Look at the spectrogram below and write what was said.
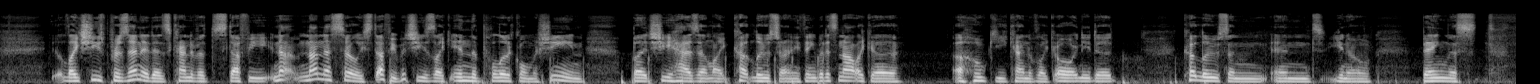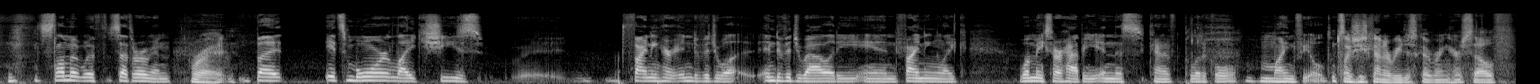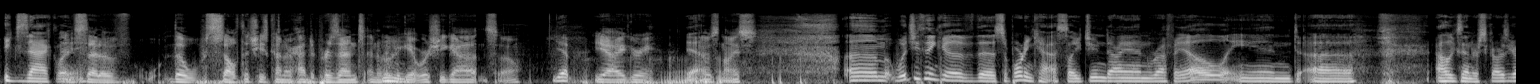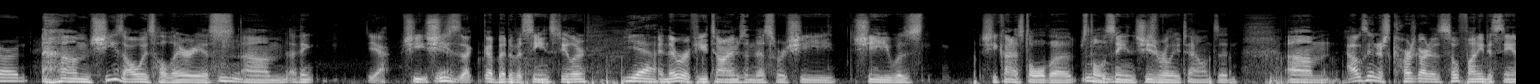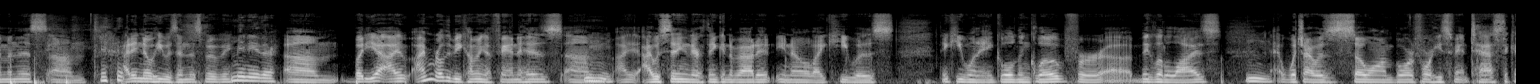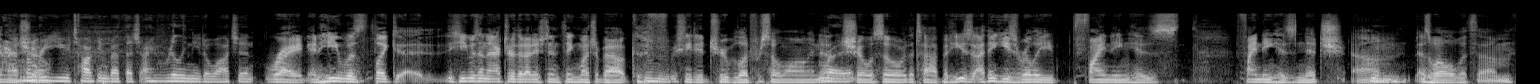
like she's presented as kind of a stuffy, not not necessarily stuffy, but she's like in the political machine, but she hasn't like cut loose or anything. But it's not like a a hokey kind of like, oh, I need to cut loose and and you know bang this, slum it with Seth Rogen Right. but it's more like she's uh, finding her individual individuality and finding like what makes her happy in this kind of political minefield. It's like she's kind of rediscovering herself Exactly. instead of the self that she's kind of had to present in order to Mhm. get where she got. So, Yep. yeah, I agree. Yeah. That was nice. Um, what'd you think of the supporting cast, like June Diane Raphael and uh, Alexander Skarsgård? Um, she's always hilarious. Mhm. Um, I think, yeah, she she's like a bit of a scene stealer, Yeah. and there were a few times in this where she she was she kind of stole the stole the scene. She's really talented. Um, Alexander Skarsgård it was so funny to see him in this. Um, I didn't know he was in this movie. Me neither. Um, but yeah, I, I'm really becoming a fan of his. Um, I, I was sitting there thinking about it. You know, like he was, I think he won a Golden Globe for uh, Big Little Lies, which I was so on board for. He's fantastic in that show. remember you talking about that. Show. I really need to watch it. Right, and he was like, uh, he was an actor that I just didn't think much about because he did True Blood for so long, and that Right. show was so over the top. But he's, I think he's really finding his, finding his niche um, as well with, um,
